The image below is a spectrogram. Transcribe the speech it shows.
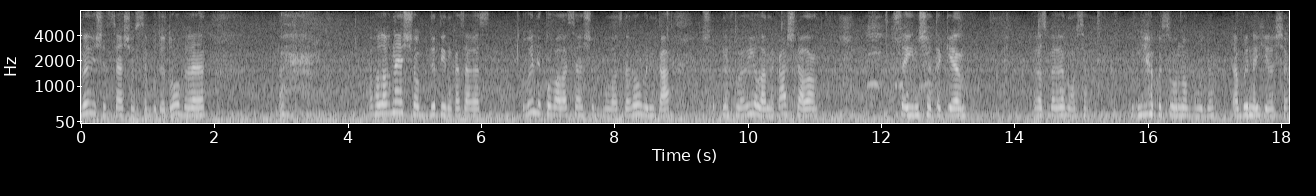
вирішиться, що все буде добре. Головне, щоб дитинка зараз вилікувалася, щоб була здоровенька, щоб не хворіла, не кашляла. Все інше таке розберемося. Якось воно буде, аби не гірше.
